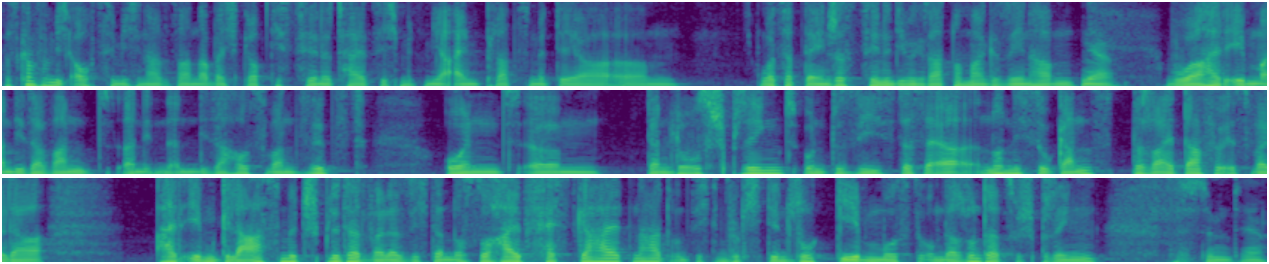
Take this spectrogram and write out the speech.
Das kommt für mich auch ziemlich nah dran, aber ich glaube, die Szene teilt sich mit mir einen Platz mit der ähm, What's Up Danger Szene, die wir gerade nochmal gesehen haben, Ja, wo er halt eben an dieser Wand, an, an dieser Hauswand sitzt und ähm, dann losspringt und du siehst, dass er noch nicht so ganz bereit dafür ist, weil da halt eben Glas mitsplittert, weil er sich dann noch so halb festgehalten hat und sich wirklich den Druck geben musste, um da runter zu springen. das stimmt, ja.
